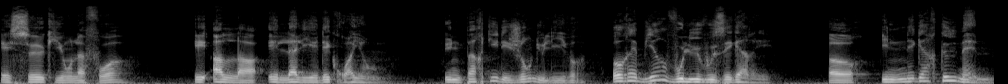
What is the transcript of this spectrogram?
et ceux qui ont la foi, et Allah est l'allié des croyants. Une partie des gens du livre aurait bien voulu vous égarer. Or, ils n'égarent qu'eux-mêmes,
